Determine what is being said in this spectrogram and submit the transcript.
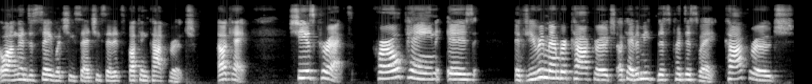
Oh, I'm going to just say what she said. She said it's fucking cockroach. Okay, she is correct. Carl Payne is. If you remember cockroach, okay, let me just put this way: cockroach.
